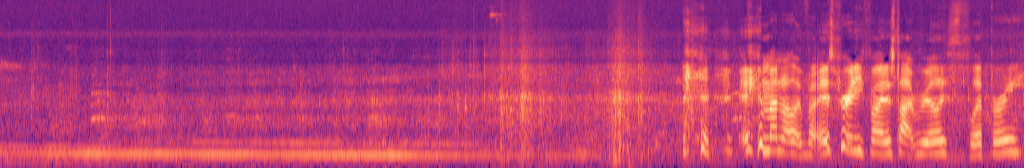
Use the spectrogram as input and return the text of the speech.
it might not look fun. It's pretty fun. It's like really slippery.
